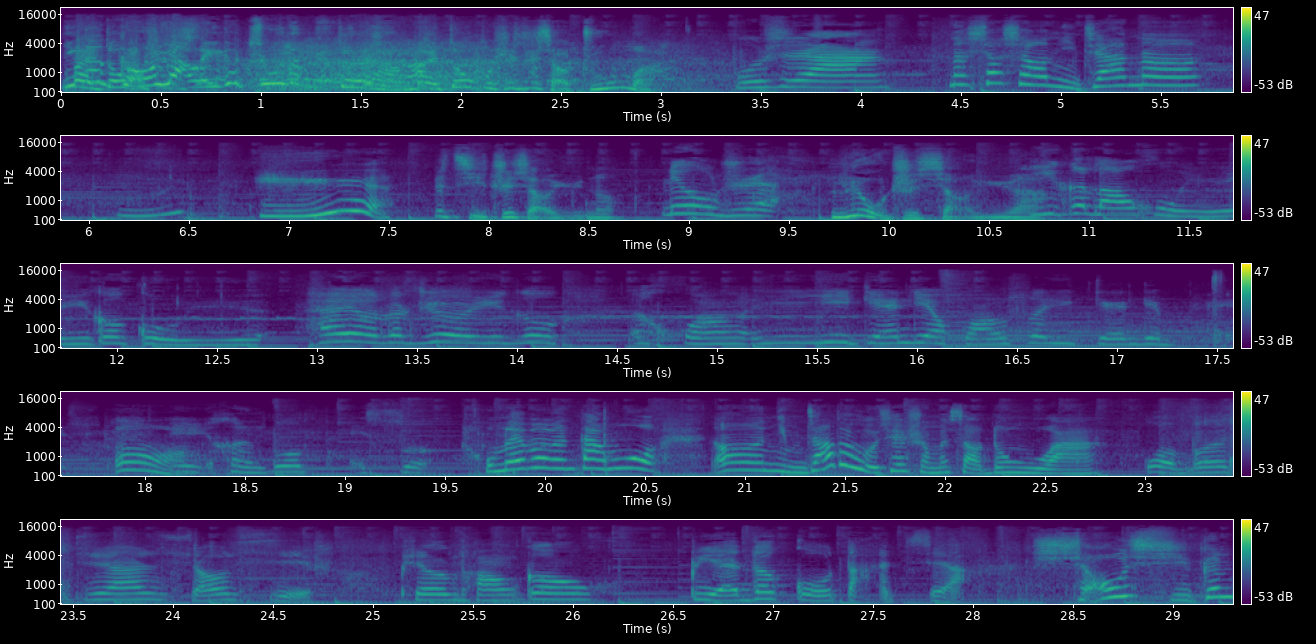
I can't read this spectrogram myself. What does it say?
一个狗养了一个猪的名字。对啊，麦兜不是只小猪吗？不是啊。那笑笑，你家呢？鱼。鱼？这几只小鱼呢？六只。六只小鱼啊！一个老虎鱼，一个狗鱼，还有的只有一个黄一一点点黄色，一点点白色，嗯，很多白色。我们来问问大木，嗯，你们家都有些什么小动物啊？我们家小喜平常跟别的狗打架。小喜跟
